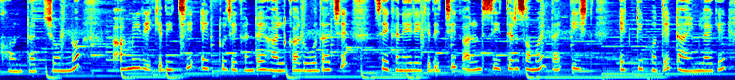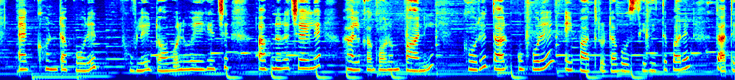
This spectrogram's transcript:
ঘণ্টার জন্য। আমি রেখে দিচ্ছি একটু যেখানটায় হালকা রোদ আছে, সেখানেই রেখে দিচ্ছি। কারণ শীতের সময় তাই ইস্ট একটি হতে টাইম লাগে। এক ঘণ্টা পরে ফুলে ডবল হয়ে গেছে। আপনারা চাইলে হালকা গরম পানি করে তার উপরে এই পাত্রটা বসিয়ে দিতে পারেন। তাতে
